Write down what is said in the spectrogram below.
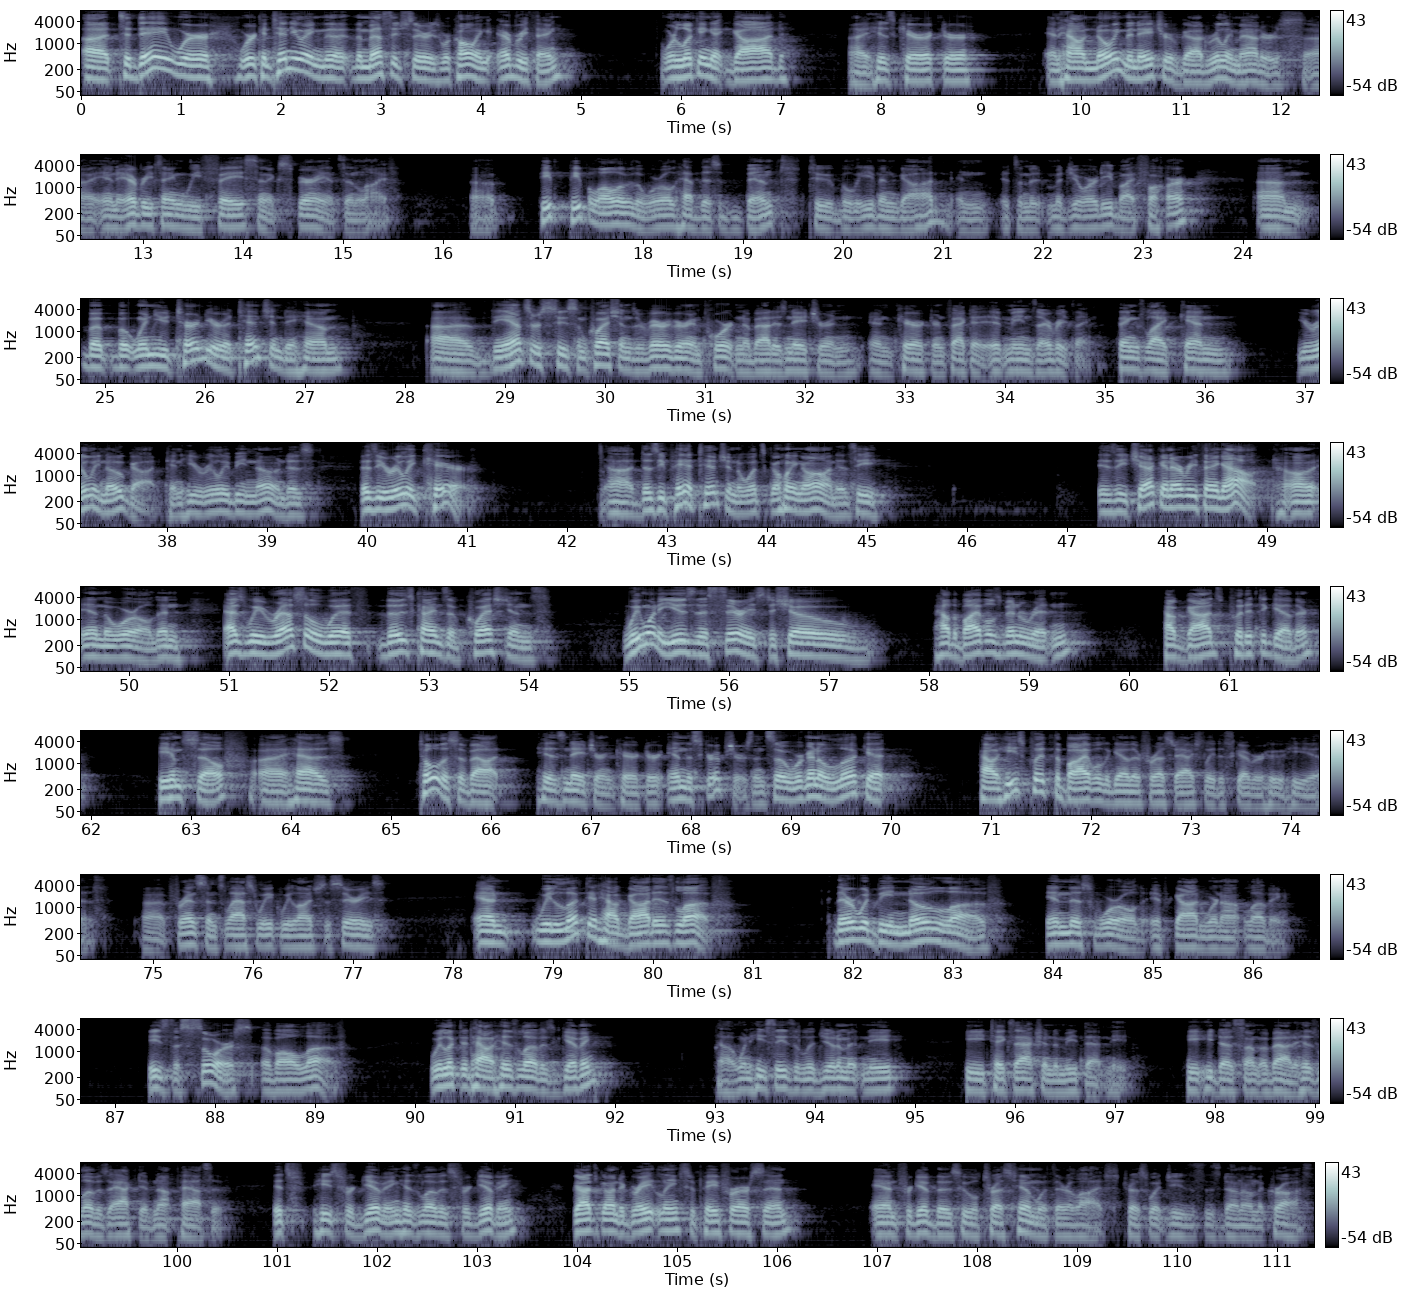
Uh, today we're we're continuing the the message series. We're calling everything. We're looking at God, uh, His character and how knowing the nature of God really matters uh, in everything we face and experience in life. Uh, pe- people all over the world have this bent to believe in God, and it's a ma- majority by far. Um, but, but when you turn your attention to Him, uh, the answers to some questions are very, very important about His nature and, and character. In fact, it, it means everything. Things like can you really know God? Can He really be known? Does, does He really care? Uh, does He pay attention to what's going on? Is He, is he checking everything out uh, in the world? And as we wrestle with those kinds of questions, we want to use this series to show how the Bible's been written, how God's put it together. He himself uh, has told us about his nature and character in the scriptures. And so we're going to look at how he's put the Bible together for us to actually discover who he is. Uh, for instance, last week we launched a series and we looked at how God is love. There would be no love in this world if God were not loving. He's the source of all love. We looked at how his love is giving. Uh, when he sees a legitimate need, he takes action to meet that need. He, he does something about it. His love is active, not passive. It's, he's forgiving. His love is forgiving. God's gone to great lengths to pay for our sin and forgive those who will trust him with their lives, trust what Jesus has done on the cross.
